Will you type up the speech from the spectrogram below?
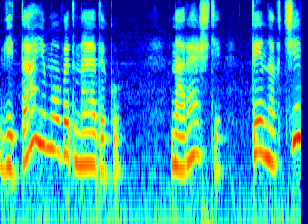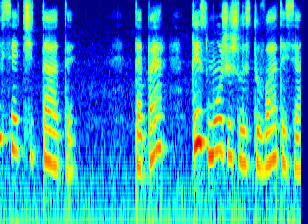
Вітаємо ведмедику! Нарешті ти навчився читати. Тепер ти зможеш листуватися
